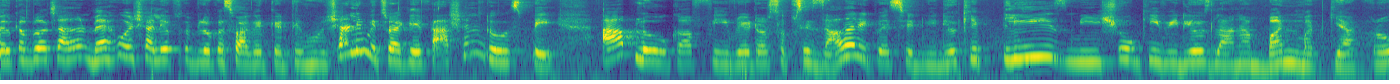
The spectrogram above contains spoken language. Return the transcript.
वेलकम टू चैनल मैं हूँ वैशाली, आप सभी लोग का स्वागत करती हूँ वैशाली मित्रा के फ़ैशन डोज पे। आप लोगों का फेवरेट और सबसे ज़्यादा रिक्वेस्टेड वीडियो कि प्लीज़ मीशो की वीडियोस लाना बंद मत किया करो,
